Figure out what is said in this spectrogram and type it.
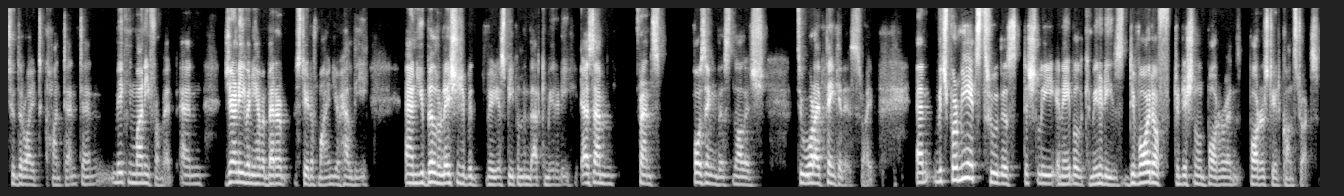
to the right content and making money from it. And generally, when you have a better state of mind, you're healthy and you build relationship with various people in that community. As I'm transposing this knowledge to what I think it is, right? And which permeates through this digitally enabled communities devoid of traditional border and border state constructs.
